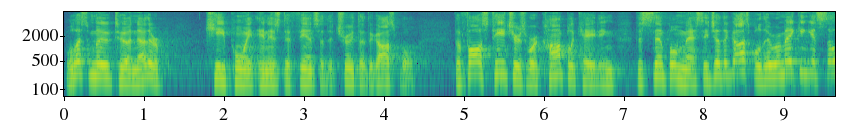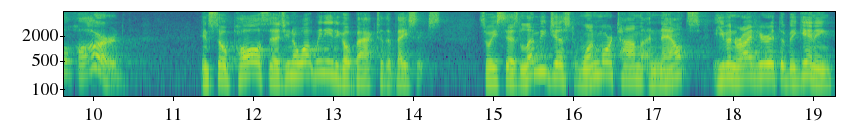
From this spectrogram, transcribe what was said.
Well, let's move to another key point in his defense of the truth of the gospel. The false teachers were complicating the simple message of the gospel, they were making it so hard. And so Paul says, you know what? We need to go back to the basics. So he says, let me just one more time announce, even right here at the beginning,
